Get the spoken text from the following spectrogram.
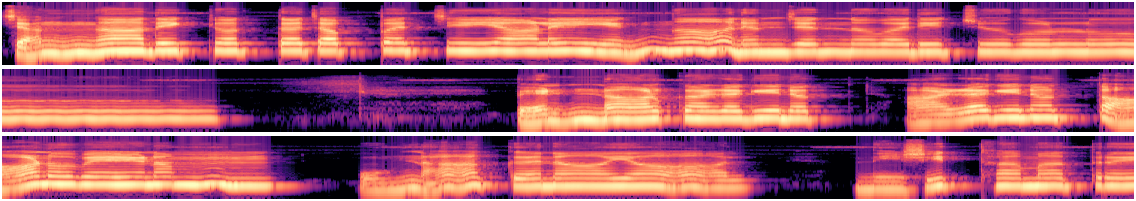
ചങ്ങാതിക്കൊത്ത ചപ്പച്ചിയാളെ എങ്ങാനും ചെന്നു വരിച്ചുകൊള്ളൂ. പെണ്ണാൾക്കഴകിനൊ അഴകിനൊത്താണു വേണം ഉണ്ണാക്കനായാൽ. നിഷിദ്ധമത്രേ.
